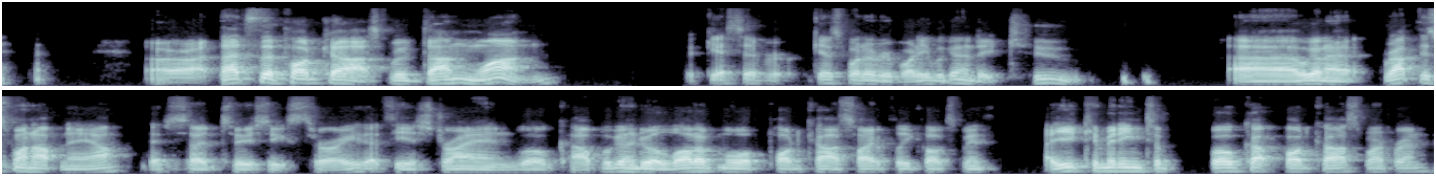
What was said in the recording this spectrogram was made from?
All right, that's the podcast. We've done one, but guess ever, guess what, everybody? We're going to do two. Uh, we're going to wrap this one up now. Episode two six three. That's the Australian World Cup. We're going to do a lot of more podcasts. Hopefully, Cocksmith. Are you committing to World Cup podcast, my friend?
